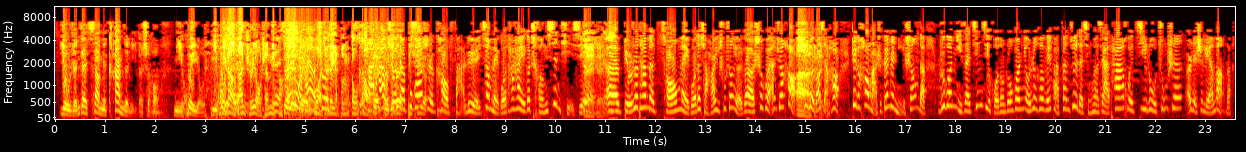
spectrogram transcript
有人在上面看着你的时候，你会有，你会上三尺有神明对，。所以我对对我还要说，觉得也不能都靠还我还有说一下，不光是靠法律，像美国，它还有一个诚信体系。对对呃，比如说他们从美国的小孩一出生有一个社会安全号、啊社会保险号，这个号码是跟着你生的。如果你在经济活动中或者你有任何违法犯罪的情况下，它会记录终身，而且是联网的。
